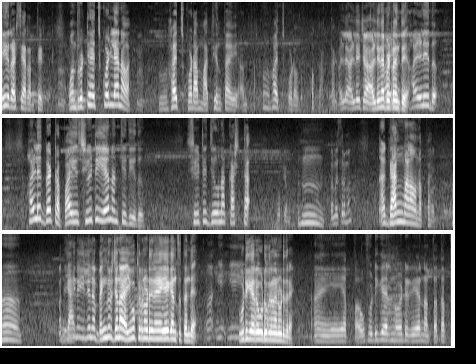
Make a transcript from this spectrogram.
ನೀರು ಅಡ್ಸ್ಯಾರ ಅಂತೇಳಿ. ಒಂದು ರೊಟ್ಟಿ ಹಚ್ಚಿ ಕೊಡ್ಲೇನವ? ಹಚ್ಚಿ ಕೊಡಮ್ಮ ತಿಂತಾವೆ ಅಂತ. ಹಚ್ಚಿ ಕೊಡೋದು ಹಳ್ಳಿ ಹಳ್ಳಿನೇ ಅಂತೆ. ಹಳ್ಳಿದು. ಹಳ್ಳಿದು ಬೆಟ್ರಪ್ಪ ಈ ಸೀಟಿ ಏನಂತಿದ್ದು ಇದು? ಸಿಟಿ ಜೀವನ ಕಷ್ಟ. ಹ್ಞೂ ತಮ್ಮ ಹೆಸರಮ್ಮ? ಗಂಗ್ ಮಾಡವನಪ್ಪ ಹ್ಞೂ ಮತ್ತೆ ಈಗಿನ ಇಲ್ಲಿನ ಬೆಂಗಳೂರು ಜನ ಯುವಕರು ನೋಡಿದ್ರೆ ಹೇಗೆ ಅನ್ಸುತ್ತೆ ಅಂದೆ? ಹುಡುಗಿಯರು ಹುಡುಗರನ್ನ ನೋಡಿದ್ರೆ? ಅಯ್ಯಪ್ಪ ಹುಡುಗಿಯರು ನೋಡ್ರಿ ಏನಂತಪ್ಪ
